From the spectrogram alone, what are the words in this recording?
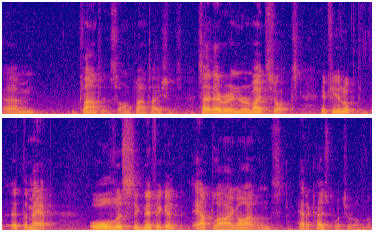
um, planters on plantations. So they were in remote spots. If you looked at the map, all the significant outlying islands had a coast watcher on them.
